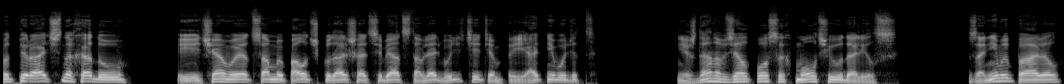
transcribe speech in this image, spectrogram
Подпирайтесь на ходу. И чем вы эту самую палочку дальше от себя отставлять будете, тем приятнее будет. Нежданов взял посох, молча и удалился. За ним и Павел.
